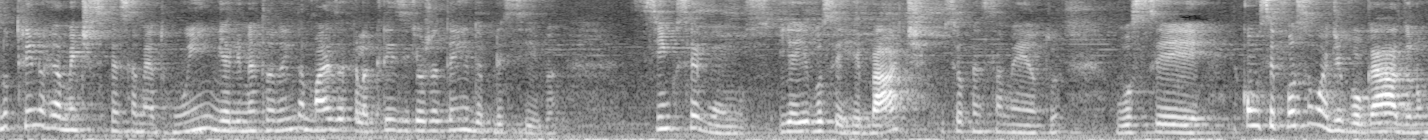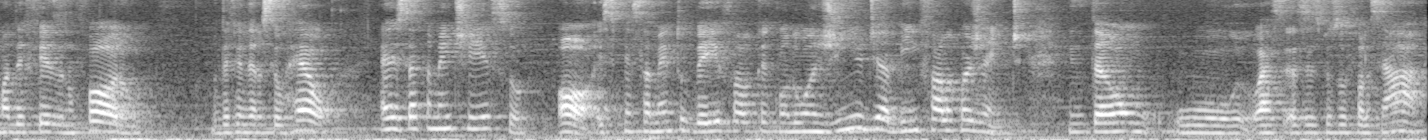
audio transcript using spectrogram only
nutrindo realmente esse pensamento ruim e alimentando ainda mais aquela crise que eu já tenho depressiva. Cinco segundos. E aí você rebate o seu pensamento, você. É como se fosse um advogado numa defesa no fórum, defendendo seu réu. É exatamente isso. Ó, esse pensamento veio e fala que é quando o anjinho de Abim fala com a gente. Então, o, às, vezes as pessoas falam assim: ah,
